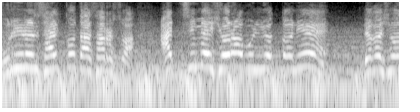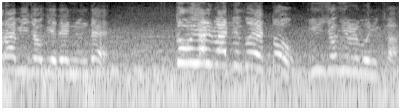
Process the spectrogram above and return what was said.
우리는 살 거 다 살았어. 아침에 혈압 올렸더니 내가 혈압이 저게 됐는데 또 열받는 거야 또. 이 저기를 보니까.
